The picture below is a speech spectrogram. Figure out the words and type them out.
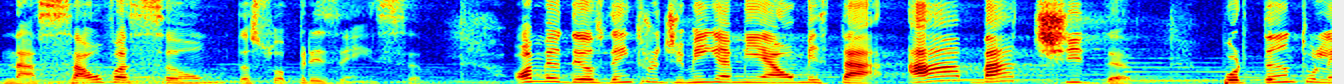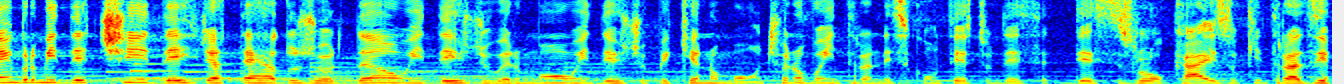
Na salvação da sua presença. Ó meu Deus, dentro de mim a minha alma está abatida Portanto, lembro-me de ti desde a terra do Jordão e desde o Hermon e desde o pequeno monte. Eu não vou entrar nesse contexto desse, desses locais, o que traziam,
